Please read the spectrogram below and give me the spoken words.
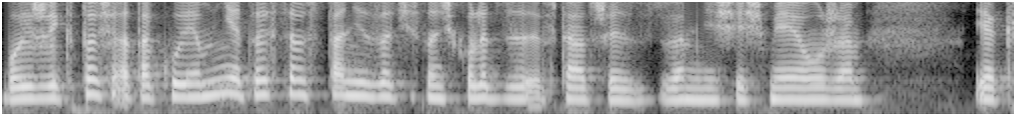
bo jeżeli ktoś atakuje mnie, to jestem w stanie zacisnąć. Koledzy w teatrze ze mnie się śmieją, że jak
